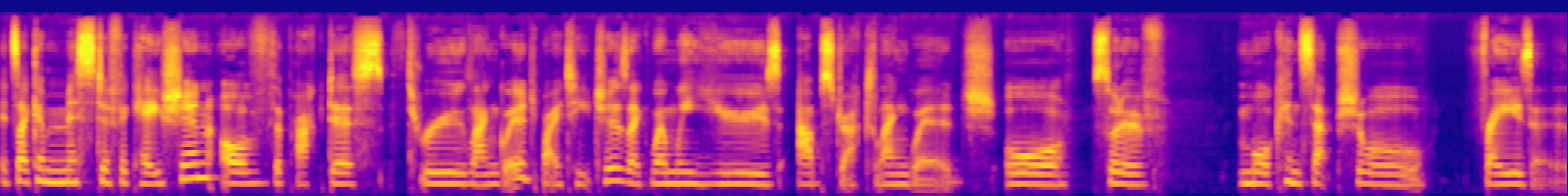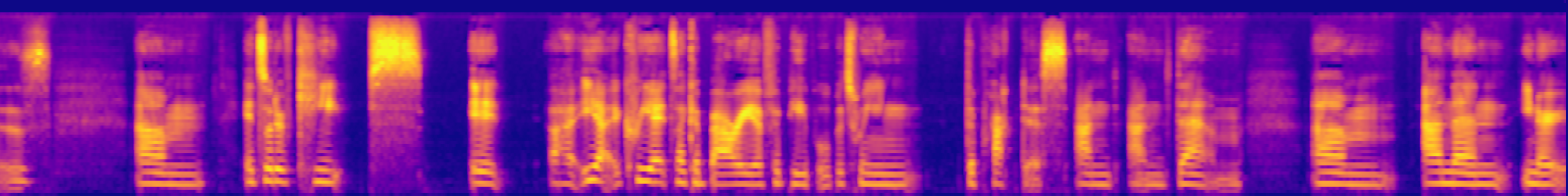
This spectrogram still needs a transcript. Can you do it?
it's like a mystification of the practice through language by teachers. Like when we use abstract language or sort of more conceptual phrases um, it sort of keeps it uh, yeah it creates like a barrier for people between the practice and and them. Um, and then you know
